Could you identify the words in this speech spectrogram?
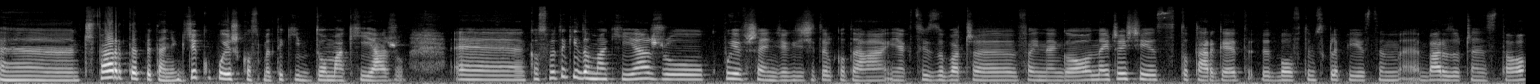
E, czwarte pytanie. Gdzie kupujesz kosmetyki do makijażu? E, kosmetyki do makijażu kupuję wszędzie, gdzie się tylko da. Jak coś zobaczę fajnego. Najczęściej jest to Target, bo w tym sklepie jestem bardzo często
